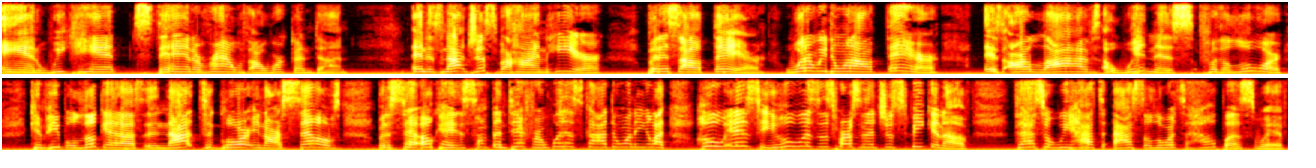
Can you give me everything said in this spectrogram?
and we can't stand around with our work undone. And it's not just behind here, but it's out there. What are we doing out there? is our lives a witness for the Lord? Can people look at us and not to glory in ourselves, but to say, okay, it's something different. What is God doing in your life? Who is He? Who is this person that you're speaking of? That's what we have to ask the Lord to help us with.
